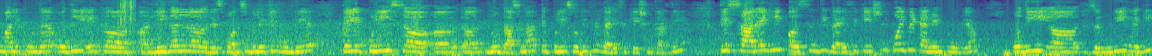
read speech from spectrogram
ਮਾਲਿਕ ਹੁੰਦਾ ਉਹਦੀ ਇੱਕ ਲੀਗਲ ਰਿਸਪੌਂਸਿਬਿਲਿਟੀ ਹੁੰਦੀ ਹੈ ਤੇ ਪੁਲਿਸ ਨੂੰ ਦੱਸਣਾ ਤੇ ਪੁਲਿਸ ਉਹਦੀ ਫਿਰ ਵੈਰੀਫਿਕੇਸ਼ਨ ਕਰਦੀ ਹੈ। ਤੇ ਸਾਰੇ ਹੀ ਪਰਸਨ ਦੀ ਵੈਰੀਫਿਕੇਸ਼ਨ ਕੋਈ ਵੀ ਟੈਨੈਂਟ ਹੋ ਗਿਆ, ਉਹਦੀ ਜ਼ਰੂਰੀ ਹੈਗੀ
